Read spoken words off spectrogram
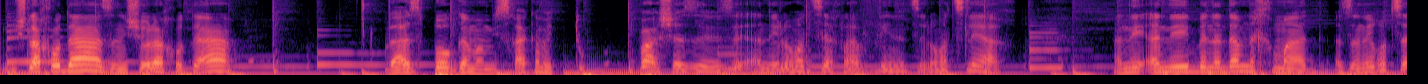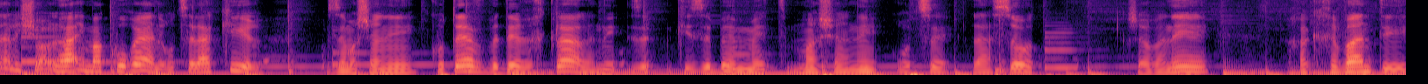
אני אשלח הודעה, אז אני שולח הודעה, ואז פה גם המשחק המטופש הזה, זה, אני לא מצליח להבין את זה, לא מצליח. אני, אני בן אדם נחמד, אז אני רוצה לשאול, היי, מה קורה? אני רוצה להכיר. זה מה שאני כותב בדרך כלל, אני, זה, כי זה באמת מה שאני רוצה לעשות. עכשיו, אני אחר כך הבנתי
